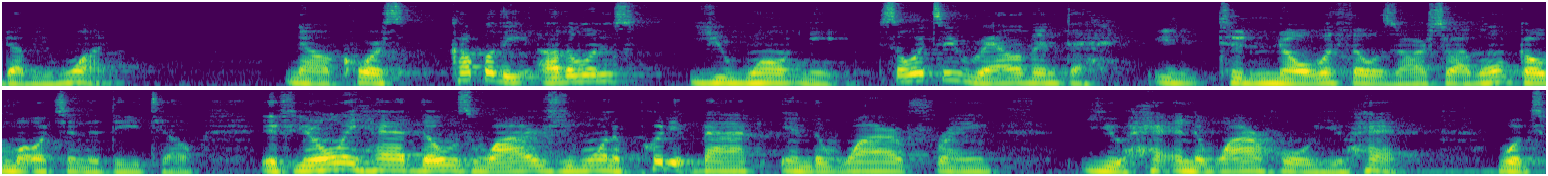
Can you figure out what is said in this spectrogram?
W1. Now, of course, a couple of the other ones you won't need. So it's irrelevant to to know what those are, so I won't go much into detail. If you only had those wires, you want to put it back in the wire frame you had, in the wire hole you had, which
